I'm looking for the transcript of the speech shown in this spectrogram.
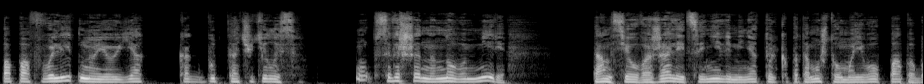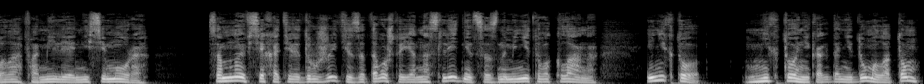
попав в элитную, я как будто очутилась ну, в совершенно новом мире. Там все уважали и ценили меня только потому, что у моего папы была фамилия Нисимура». Со мной все хотели дружить из-за того, что я наследница знаменитого клана. И никто, никто никогда не думал о том,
